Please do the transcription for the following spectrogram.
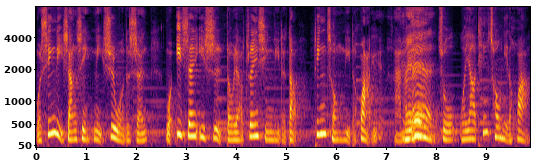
我心里相信你是我的神，我一生一世都要遵行你的道，听从你的话语。阿门。主，我要听从你的话，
